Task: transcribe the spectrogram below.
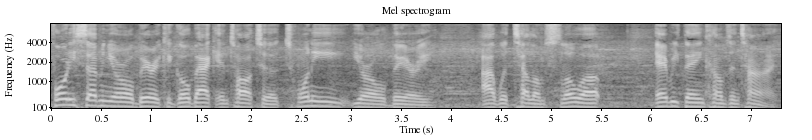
47 year old Barry could go back and talk to 20 year old Barry, I would tell them slow up. Everything comes in time.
